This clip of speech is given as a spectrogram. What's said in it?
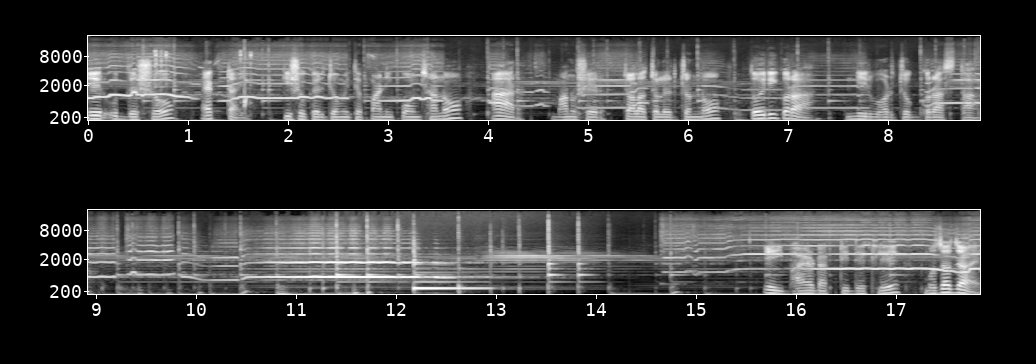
এর উদ্দেশ্য একটাই, কৃষকের জমিতে পানি পৌঁছানো আর মানুষের চলাচলের জন্য তৈরি করা নির্ভরযোগ্য রাস্তা। এই ভায়াডাকটি দেখলে বোঝা যায়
